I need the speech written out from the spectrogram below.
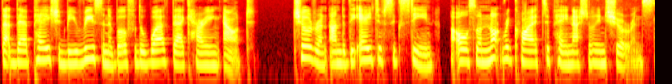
that their pay should be reasonable for the work they are carrying out. Children under the age of 16 are also not required to pay national insurance.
